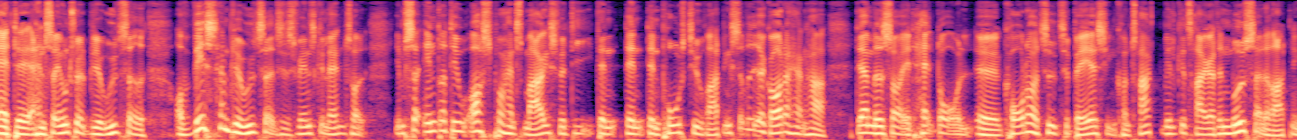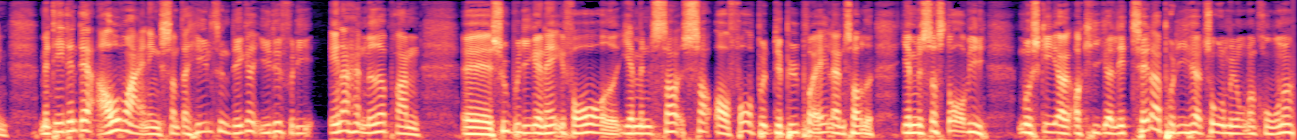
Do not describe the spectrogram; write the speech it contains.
at øh, han så eventuelt bliver udtaget. Og hvis han bliver udtaget til det svenske landshold, jamen så ændrer det jo også på hans markedsværdi, den, den, den positive retning. Så ved jeg godt, at han har dermed så et halvt år øh, kortere tid tilbage af sin kontrakt, hvilket trækker den modsatte retning. Men det er den der afvejning, som der hele tiden ligger i det, fordi ender han med at brænde øh, Superligaen af i foråret, jamen så, så, og får debut på A-landsholdet, jamen så står vi måske og, og kigger lidt tættere på de her 2 millioner kroner,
